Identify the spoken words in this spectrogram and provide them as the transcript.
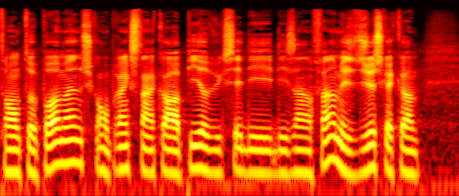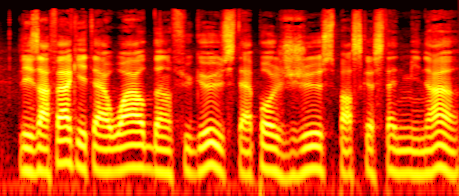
Trompe-toi pas, man. Je comprends que c'est encore pire vu que c'est des, des enfants, mais je dis juste que, comme. Les affaires qui étaient à Wild dans Fugueuse, c'était pas juste parce que c'était une mineure.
